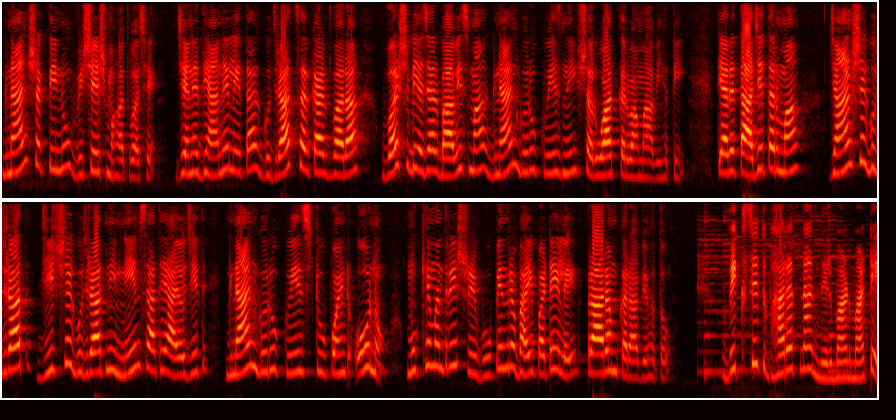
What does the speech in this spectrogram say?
જ્ઞાન શક્તિનું વિશેષ મહત્વ છે. જેને ધ્યાને લેતા ગુજરાત સરકાર દ્વારા વર્ષ બે હજાર બાવીસમાં જ્ઞાન ગુરુ ક્વિઝની શરૂઆત કરવામાં આવી હતી. ત્યારે તાજેતરમાં જાણશે ગુજરાત, જીતશે ગુજરાતની નેમ સાથે આયોજિત જ્ઞાન ગુરુ ક્વિઝ ટુ પોઈન્ટ ઓનો મુખ્યમંત્રી શ્રી ભૂપેન્દ્રભાઈ પટેલે પ્રારંભ કરાવ્યો હતો. વિકસિત ભારતના નિર્માણ માટે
